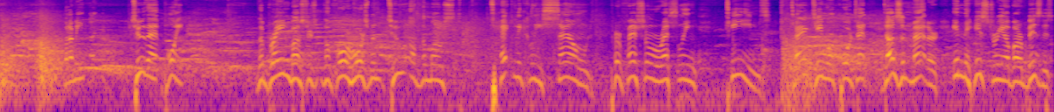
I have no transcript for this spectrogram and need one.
But I mean, to that point, the Brainbusters, the Four Horsemen, two of the most technically sound professional wrestling teams, tag team or quartet, doesn't matter. In the history of our business,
